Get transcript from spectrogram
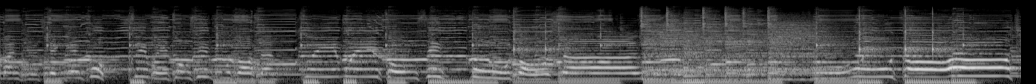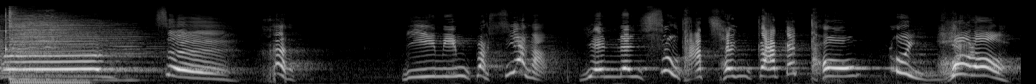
万九千年古，谁为忠心不作神？谁为忠心不作神？辅佐臣。这，哼，黎民百姓啊，焉能恕他陈家的头锐？好了，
